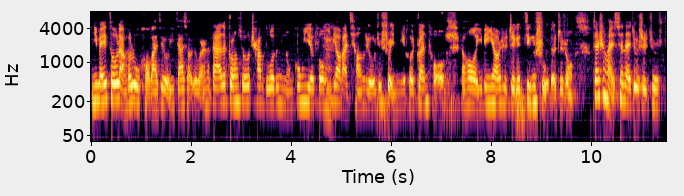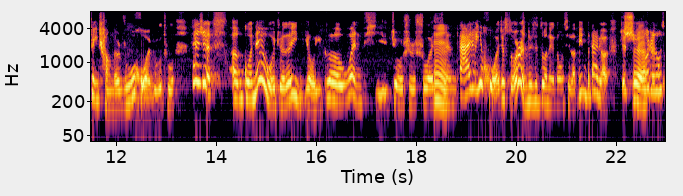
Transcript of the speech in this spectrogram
你每走两个路口吧，就有一家小酒馆，然后大家的装修都差不多都是那种工业风，一定要把墙留着水泥和砖头，然后一定要是这个金属的这种，在上海现在就是就是非常的如火如荼，但是。呃，国内我觉得有一个问题，就是说，现大家就一火，就所有人都去做那个东西了，并不代表就是做这东西。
